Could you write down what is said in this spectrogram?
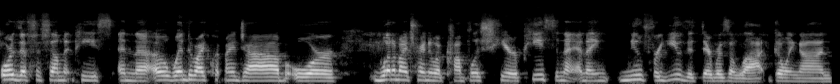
or the fulfillment piece and the oh when do i quit my job or what am i trying to accomplish here piece and I, and I knew for you that there was a lot going on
